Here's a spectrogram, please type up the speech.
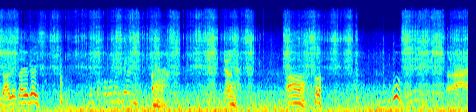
dali tayo guys. Mong pakawalan yan. Ah. Yan. Ah. Woo. Ah.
